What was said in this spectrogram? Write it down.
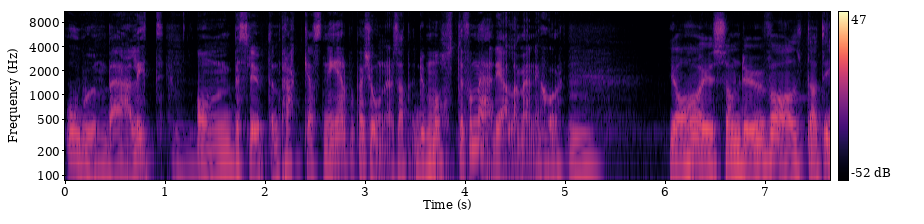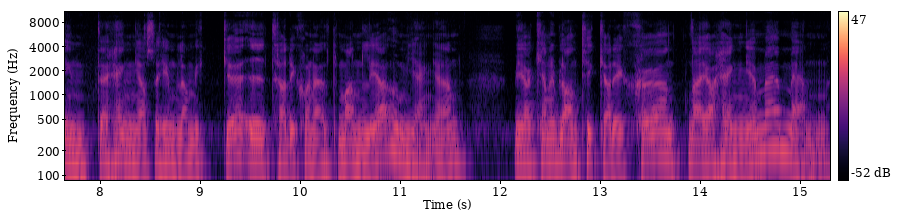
oumbärligt mm. om besluten prackas ner på personer. Så att du måste få med dig alla människor. Mm. Jag har ju som du valt att inte hänga så himla mycket i traditionellt manliga umgängen. Men jag kan ibland tycka det är skönt när jag hänger med män.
